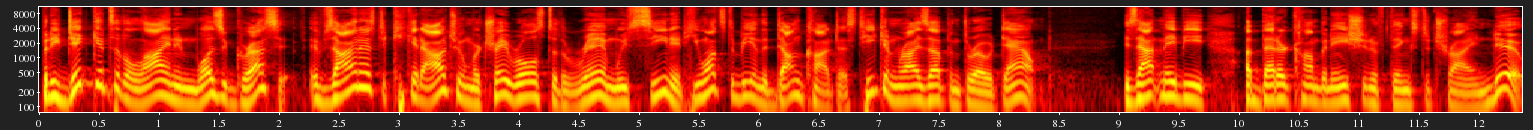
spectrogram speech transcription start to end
but he did get to the line and was aggressive. If Zion has to kick it out to him or Trey rolls to the rim, we've seen it. He wants to be in the dunk contest. He can rise up and throw it down. Is that maybe a better combination of things to try and do?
